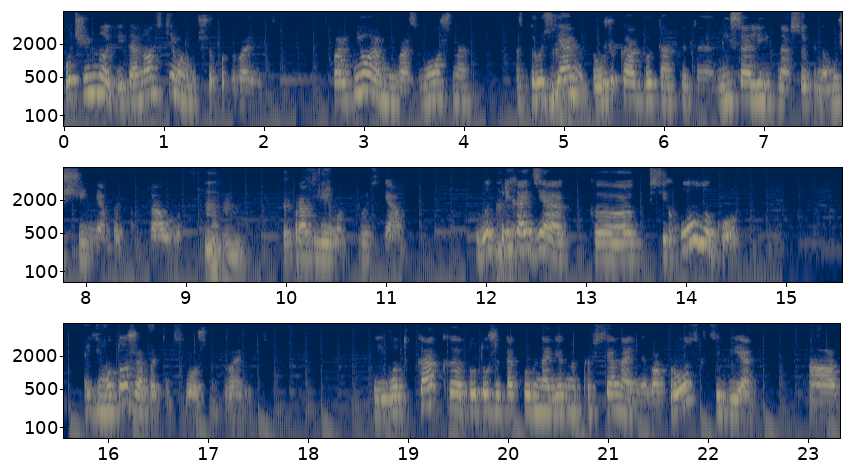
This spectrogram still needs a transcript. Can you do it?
Очень многие, да, ну а с кем им еще поговорить? С партнером невозможно, с друзьями mm-hmm. тоже как бы так это не солидно, особенно мужчине об этом жаловаться. Mm-hmm. Это проблема к друзьям. И вот приходя к психологу, ему тоже об этом сложно говорить. И вот как, э, тут уже такой, наверное, профессиональный вопрос к тебе, а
